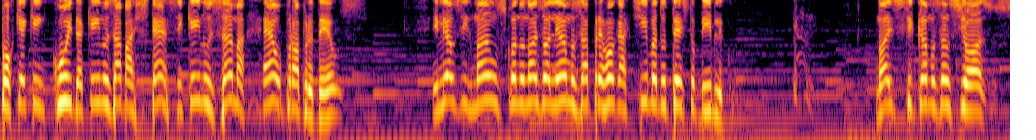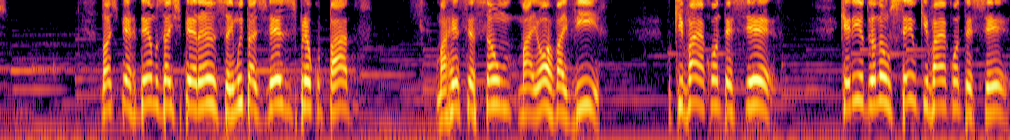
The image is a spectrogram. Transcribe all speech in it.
porque quem cuida, quem nos abastece, quem nos ama é o próprio Deus. E meus irmãos, quando nós olhamos a prerrogativa do texto bíblico, nós ficamos ansiosos, nós perdemos a esperança e muitas vezes preocupados. Uma recessão maior vai vir, o que vai acontecer? Querido, eu não sei o que vai acontecer.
